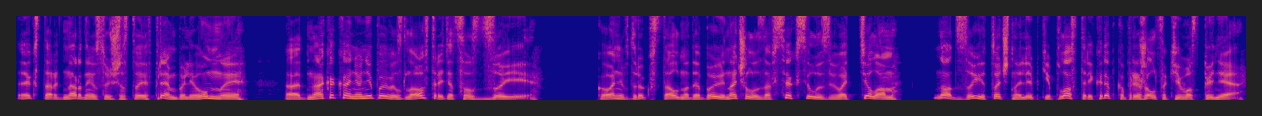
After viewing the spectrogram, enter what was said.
Экстраординарные существа и впрямь были умные, однако коню не повезло встретиться с Цзуи. Конь вдруг встал на дыбы и начал изо всех сил извивать телом, но Цзуи точно липкий пластырь крепко прижался к его спине.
